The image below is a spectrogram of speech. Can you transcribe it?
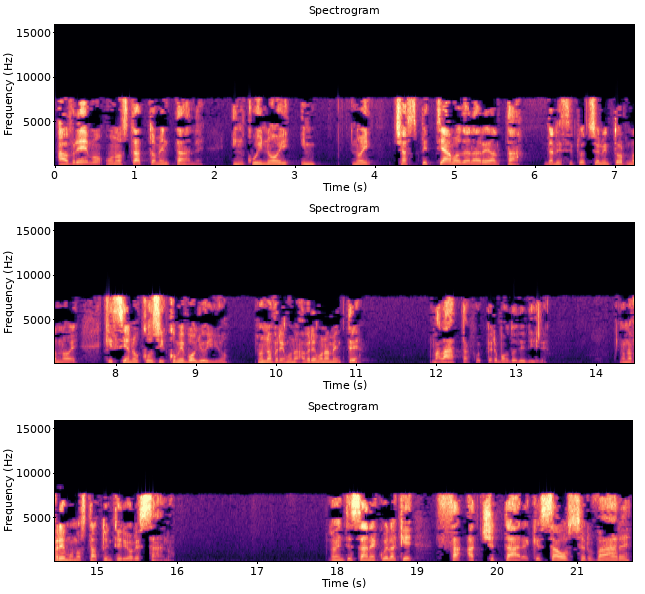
avremo uno stato mentale in cui noi, in, noi ci aspettiamo dalla realtà, dalle situazioni intorno a noi, che siano così come voglio io, non avremo una, avremo una mente malata, per modo di dire. Non avremo uno stato interiore sano. La mente sana è quella che sa accettare, che sa osservare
